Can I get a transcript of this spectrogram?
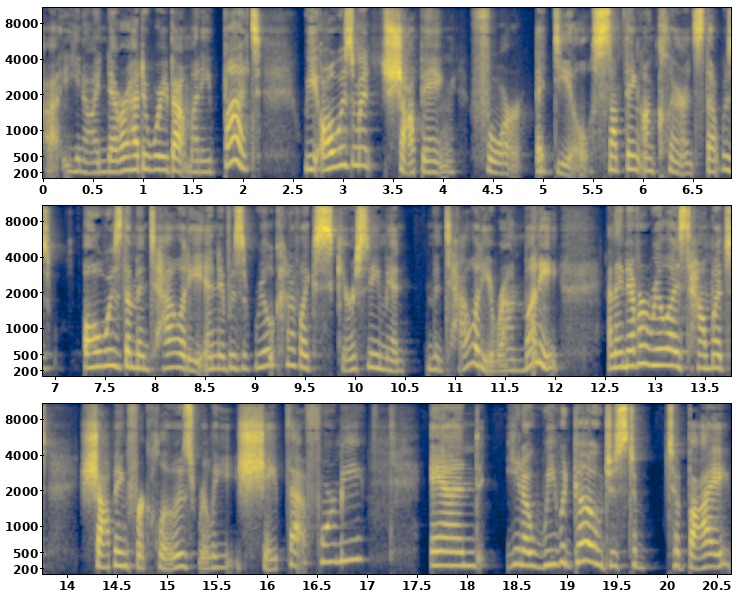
Uh, you know, I never had to worry about money, but we always went shopping for a deal, something on clearance. That was always the mentality. And it was a real kind of like scarcity man- mentality around money. And I never realized how much shopping for clothes really shaped that for me. And, you know, we would go just to, to buy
